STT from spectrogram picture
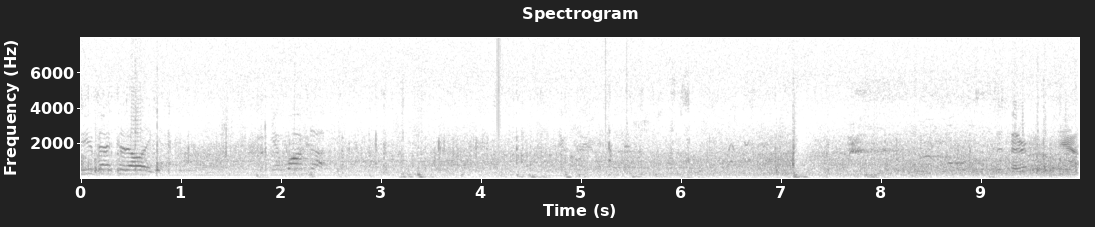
See you back at Ellie. Get warmed up. Is this better? Yeah.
